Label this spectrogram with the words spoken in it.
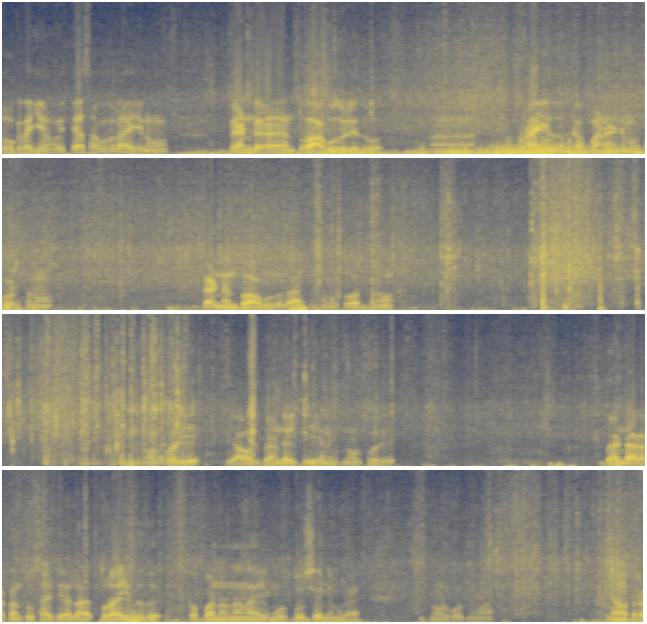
ತೂಕದಾಗ ಏನೂ ವ್ಯತ್ಯಾಸ ಆಗೋದಿಲ್ಲ, ಏನೂ ಬೆಂಡ್ ಅಂತೂ ಆಗೋದಿಲ್ಲ ಇದು. ತುರಾಯಿ ಇದು ಕಬ್ಬಣ ನಿಮಗೆ ತೋರಿಸ್ತಾನು. ಬೆಂಡ್ ಅಂತೂ ಆಗೋದಿಲ್ಲ, ನಮಗೆ ತೋರಿಸ್ತಾನು. ನೋಡ್ಕೋರಿ, ಯಾವ್ದು ಬೆಂಡ್ ಐತಿ, ಏನೈತಿ ನೋಡ್ಕೊರಿ. ಬೆಂಡ್ ಆಗಕ್ಕಂತೂ ಸಾಧ್ಯ ಇಲ್ಲ, ತುರಾಯಿ ಇದ್ದದ್ದು ಕಬ್ಬಣ್ಣನ ನಾ ಈಗ ಮೂರು ತೋರಿಸೇನೆ ನಿಮ್ಗೆ. ಇದು ನೋಡ್ಬೋದು ನೀವು. ಯಾವ ಥರ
